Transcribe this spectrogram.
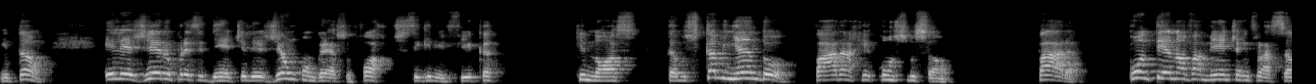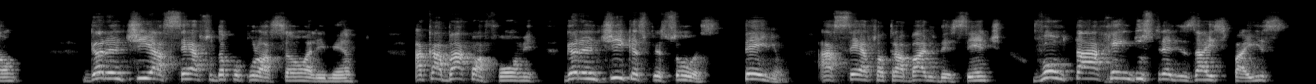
Então, eleger o presidente, eleger um Congresso forte, significa que nós estamos caminhando para a reconstrução, para conter novamente a inflação, garantir acesso da população ao alimento, acabar com a fome, garantir que as pessoas tenham acesso a trabalho decente, voltar a reindustrializar esse país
